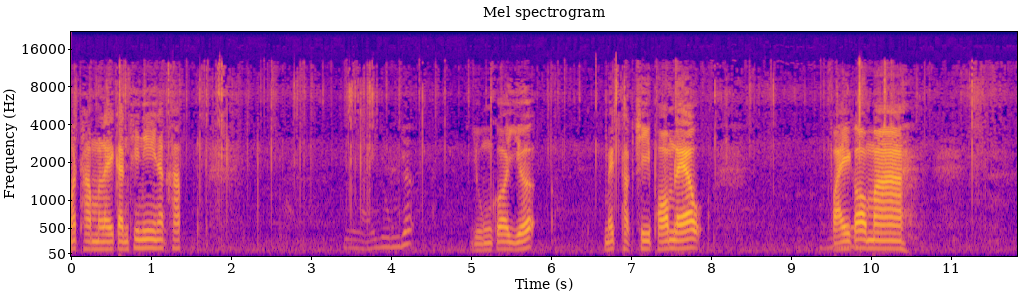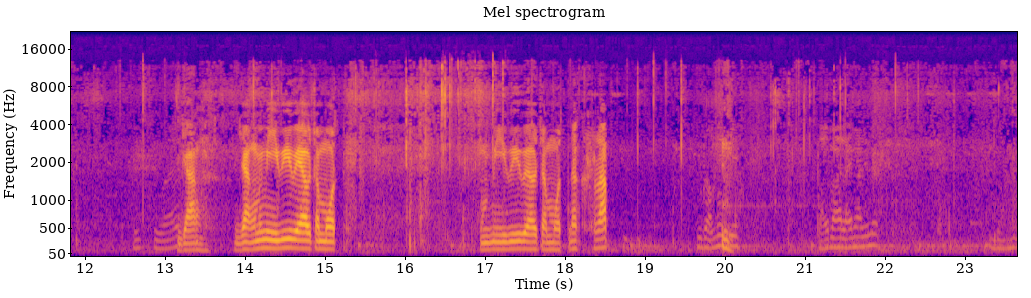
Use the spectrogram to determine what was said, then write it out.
มาทำอะไรกันที่นี่นะครับมีหลายยุงเยอะ ยุงก็เยอะ เม็ดผักชีพร้อมแล้ว ไฟก็มาสวยยัง ยังไม่มีวี่แววจะหมด มีวี่แววจะหมดนะครับๆดูดอกนี่ดิไหลมาไหลมาเรื่อยๆดูดอกนี่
